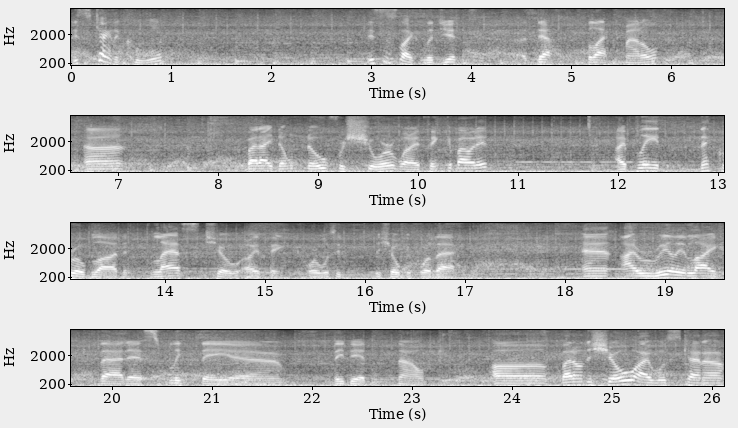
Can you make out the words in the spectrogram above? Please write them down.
this is kind of cool. This is like legit uh, death black metal. Uh, but i don't know for sure what i think about it. I played necroblood last show i think or was it the show before that? And i really like that uh, split they uh, they did now. Uh, but on the show, I was kind of,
